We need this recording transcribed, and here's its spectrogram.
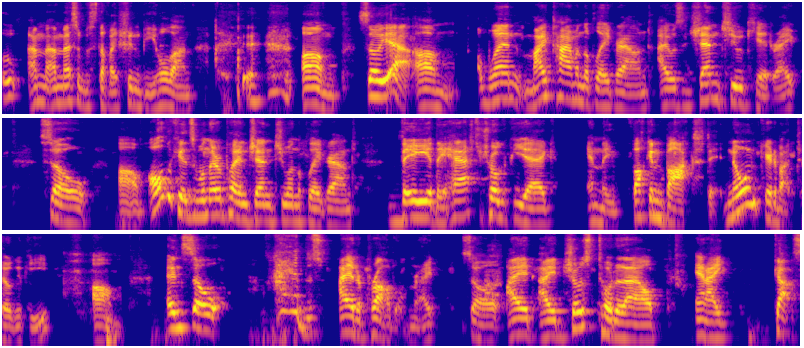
oh, I'm, I'm messing with stuff I shouldn't be. Hold on. um, so yeah, um, when my time on the playground, I was a Gen two kid, right? So um, all the kids when they were playing Gen two on the playground, they they hatched a Togepi egg and they fucking boxed it. No one cared about Togepi. Um, and so I had this, I had a problem, right? So I I chose Totodile and I got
